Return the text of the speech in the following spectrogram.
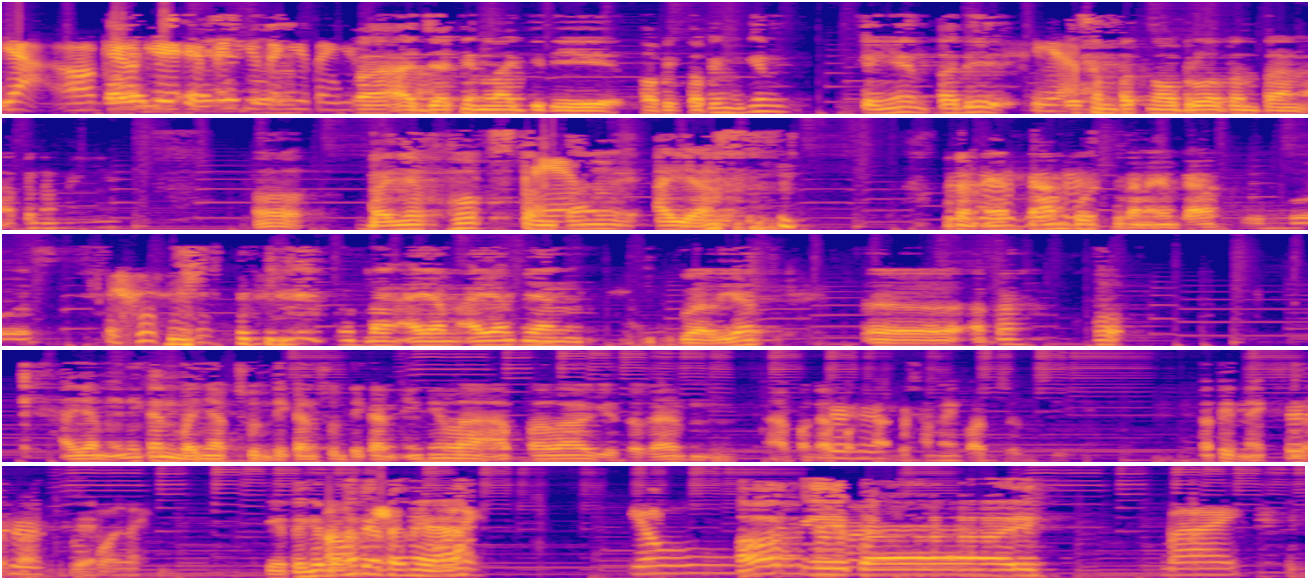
Ya, oke okay, oke. Okay. Eh, thank you, thank you, thank you. Ajakin lagi di topik-topik mungkin kayaknya tadi yeah. sempat ngobrol tentang apa namanya? Uh, banyak hoax tentang ayam. ayam. bukan ayam kampus, bukan ayam kampus. tentang ayam-ayam yang gue lihat uh, apa? Oh, ayam ini kan banyak suntikan-suntikan inilah apalah gitu kan. Apa nggak uh-huh. sama yang konsumsi? Tapi next uh-huh. ya. Boleh. Oke, thank you banget ya Tanya ya. Yo. Oke, okay, bye. Bye.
